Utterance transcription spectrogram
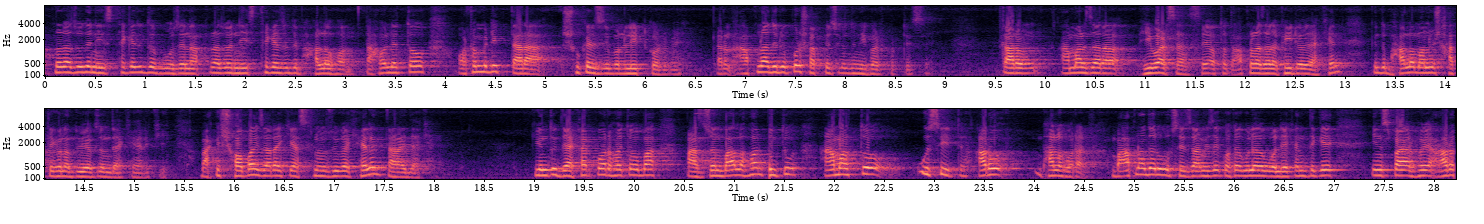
আপনারা যদি নিজ থেকে যদি বোঝেন, আপনারা যদি নিজ থেকে যদি ভালো হন, তাহলে তো অটোমেটিক তারা সুখের জীবন লিড করবে। কারণ আপনাদের উপর সব কিছু কিন্তু নির্ভর করতেছে। কারণ আমার যারা ভিউয়ার্স আছে, অর্থাৎ আপনারা যারা ভিডিও দেখেন, কিন্তু ভালো মানুষ হাতে গোনা দুই একজন দেখে আর কি। বাকি সবাই যারা ক্যাসিনো যুগে খেলেন, তারাই দেখেন। কিন্তু দেখার পর হয়তো বা পাঁচজন ভালো হন, কিন্তু আমার তো উচিত আরও ভালো করার। বা আপনাদের উচিত আমি যে কথাগুলো বলি, এখান থেকে ইন্সপায়ার হয়ে আরও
